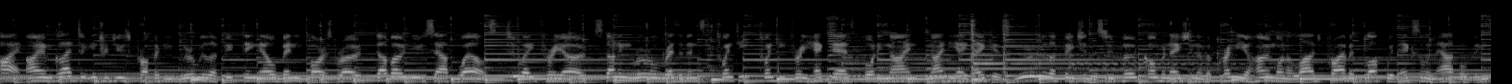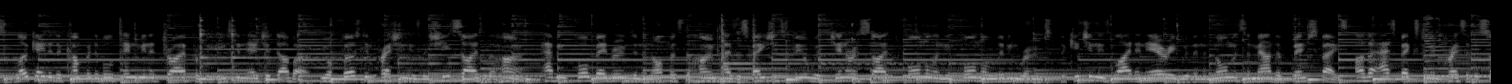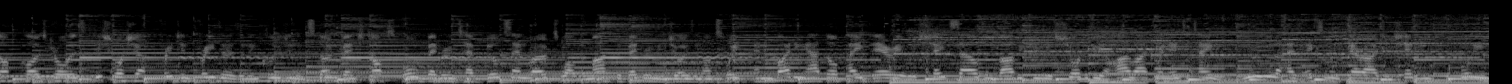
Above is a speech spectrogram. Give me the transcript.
Hi, I am glad to introduce property Wirrawilla 15L Beni Forest Road, Dubbo, New South Wales, 2830. Stunning rural residence, 20, 23 hectares, 49, 98 acres. Wirrawilla features a superb combination of a premier home on a large private block with excellent outbuildings, located a comfortable 10-minute drive from the eastern edge of Dubbo. Your first impression is the sheer size of the home. Having four bedrooms and an office, the home has a spacious feel with generous-sized formal and informal living rooms. The kitchen is light and airy with an enormous amount of bench space. Other aspects to impress are the soft closed drawers, dishwasher, fridge and freezer as an inclusion and stone bench tops. All bedrooms have built-in robes while the master bedroom enjoys an ensuite. An inviting outdoor paved area with shade sails and barbecue sure to be a highlight when entertaining. Wirrawilla has excellent garage and shed with fully enclosed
